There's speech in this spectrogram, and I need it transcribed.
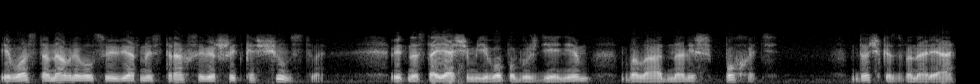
Его останавливал суеверный страх совершить кощунство, ведь настоящим его побуждением была одна лишь похоть. Дочка звонаря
